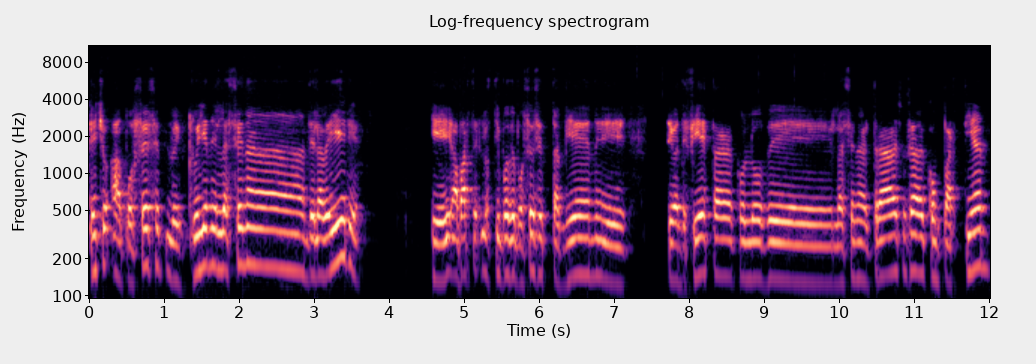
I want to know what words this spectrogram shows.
De hecho, a Possessed lo incluyen en la escena de la. Que aparte, los tipos de Possessed también eh, iban de fiesta con los de la escena del Trash, o sea, compartían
